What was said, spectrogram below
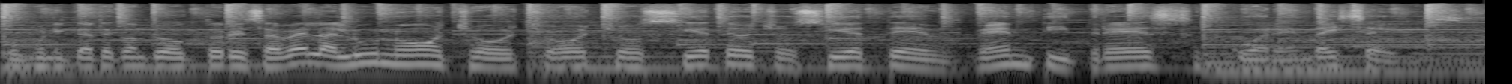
Comunícate con tu doctor Isabel al 1-888-787-2346.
